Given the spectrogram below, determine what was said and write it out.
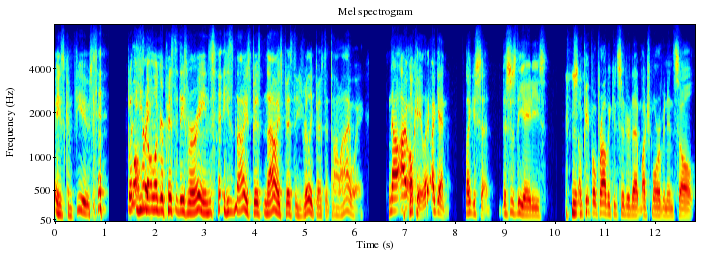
he's confused. but Well, he's right. no longer pissed at these Marines. He's now he's pissed. Now he's pissed. He's really pissed at Tom Highway. Now, I okay, like again, like you said, this is the '80s. Some people probably consider that much more of an insult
